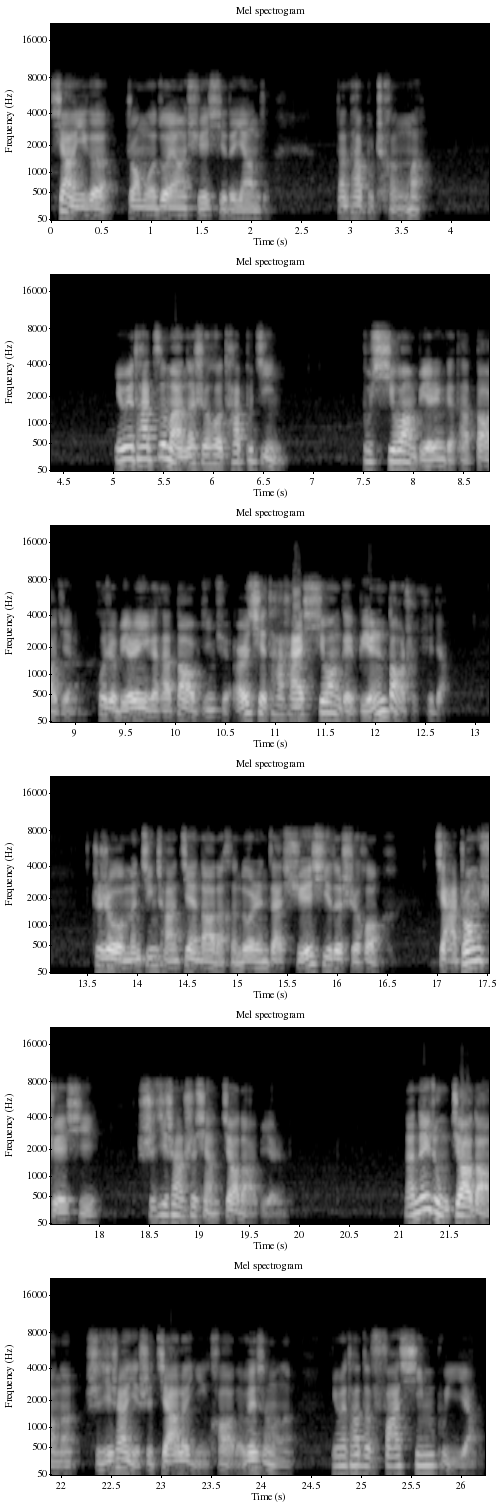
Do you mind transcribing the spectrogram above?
像一个装模作样学习的样子，但他不成嘛。因为他自满的时候，他不仅不希望别人给他倒进来，或者别人也给他倒不进去，而且他还希望给别人倒出去点这是我们经常见到的，很多人在学习的时候假装学习，实际上是想教导别人。那那种教导呢，实际上也是加了引号的。为什么呢？因为他的发心不一样。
